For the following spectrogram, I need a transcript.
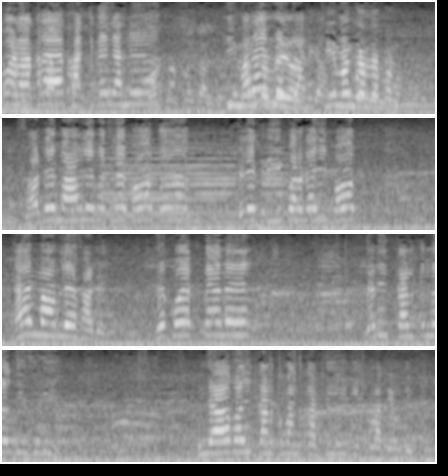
ਭਾੜਾ ਕਰਾਇਆ ਖਰਚ ਕੇ ਜਾਂਦੇ ਆ। ਕੀ ਮੰਗ ਕਰਦੇ ਆ ਕੀ ਮੰਗ ਕਰਦੇ ਆਪਾਂ ਸਾਡੇ ਮਾਮਲੇ ਮਸਲੇ ਬਹੁਤ ਜਿਹੜੇ ਗਰੀਬ ਵਰਗਾ ਜੀ ਬਹੁਤ ਅਹਿਮ ਮਾਮਲੇ ਆ ਸਾਡੇ। ਦੇਖੋ ਇੱਕ ਤਾਂ ਨੇ ਜਿਹੜੀ ਕਣਕ ਮਿਲਦੀ ਸੀਗੀ ਪੰਜਾਬ ਵਾਲੀ ਕਣਕ ਬੰਦ ਕਰਤੀ ਜਿਹੜੀ ਡੀਪੂਆਂ ਤੇ ਆਉਂਦੀ ਸੀ।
